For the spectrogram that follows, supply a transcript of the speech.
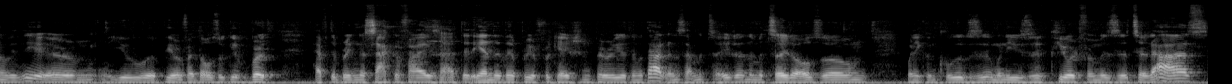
over there, um, you uh, purify those who give birth have to bring a sacrifice at the end of their purification period. And the mitzvah also um, when he concludes, when he's cured from his tzaras,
